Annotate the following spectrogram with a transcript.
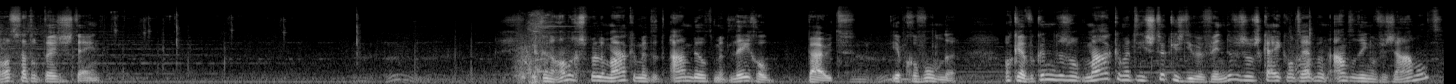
Wat staat op deze steen? Je kunt handige spullen maken met het aanbeeld met Lego buit. Die heb gevonden. Oké, we kunnen dus wat maken met die stukjes die we vinden. We zullen eens kijken, want we hebben een aantal dingen verzameld.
